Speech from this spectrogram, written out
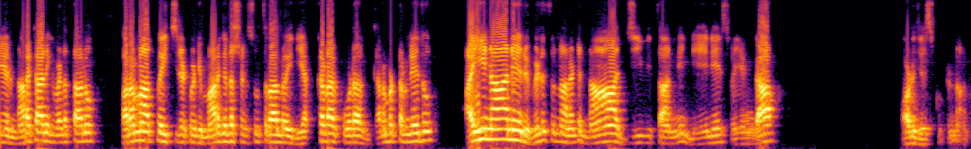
నేను నరకానికి వెళతాను. పరమాత్మ ఇచ్చినటువంటి మార్గదర్శక సూత్రాల్లో ఇది ఎక్కడా కూడా కనబడటం లేదు. అయినా నేను వెళుతున్నానంటే నా జీవితాన్ని నేనే స్వయంగా పాడు చేసుకుంటున్నాను.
